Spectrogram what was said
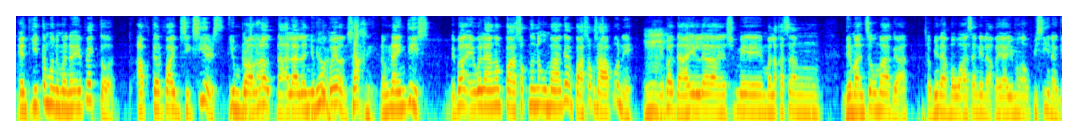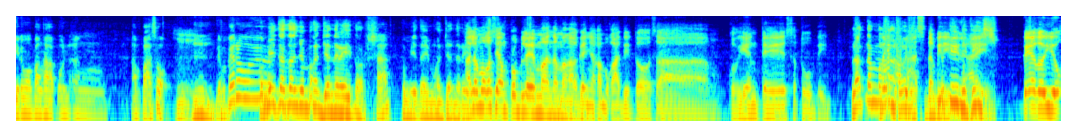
And kita mo naman ang epekto. After 5-6 years, yung brownout, naalala niyo po Yun, ba yun? exactly. Noong 90s. Di ba? Eh, wala nga pasok na ng umaga. Pasok sa hapon eh. Di ba? Dahil ah, may malakas ang demand sa umaga, so binabawasan nila. Kaya yung mga opisina, ginawa pang hapon ang ang pasok. Di ba? Pero, Kumita doon yung mga generators. Ha? Kumita yung mga generators. Alam mo kasi ang problema ng mga ganyan kamukha dito sa kuryente, sa tubig. Lahat ng mga May batas na binibigay. Pero yung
